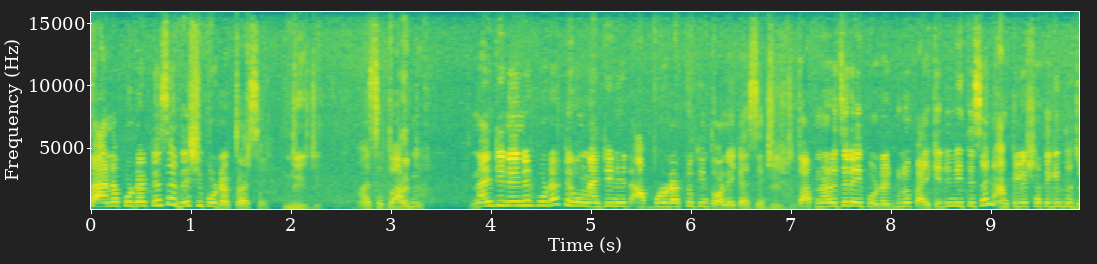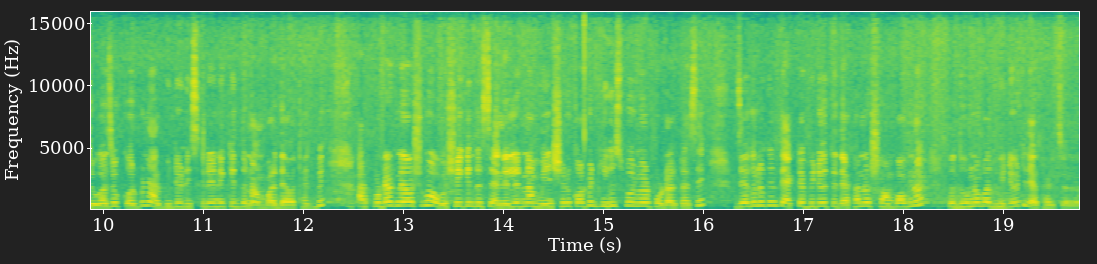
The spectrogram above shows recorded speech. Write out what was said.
চায়না প্রোডাক্ট আছে আর দেশি প্রোডাক্ট আছে? জি জি। আচ্ছা তো আপনি 90 নাইনটি নাইনের প্রোডাক্ট এবং নাইনটি নাইন আপ প্রোডাক্টও কিন্তু অনেক আছে। তো আপনারা যারা এই প্রোডাক্টগুলো পাইকারি নিতে চান আঙ্কেলের সাথে কিন্তু যোগাযোগ করবেন আর ভিডিওর স্ক্রিনে কিন্তু নাম্বার দেওয়া থাকবে। আর প্রোডাক্ট নেওয়ার সময় অবশ্যই কিন্তু চ্যানেলের নাম মেনশন করবেন। হিউজ পরিমাণ প্রোডাক্ট আছে যেগুলো কিন্তু একটা ভিডিওতে দেখানো সম্ভব নয়। তো ধন্যবাদ ভিডিওটি দেখার জন্য।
